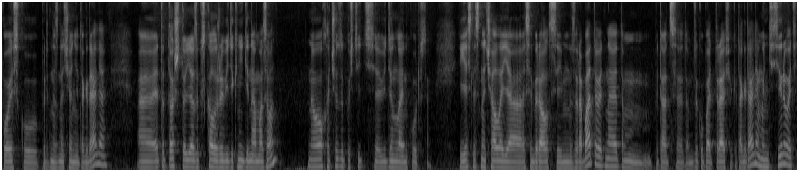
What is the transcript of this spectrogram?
поиску предназначения и так далее. Э, это то, что я запускал уже в виде книги на Amazon, но хочу запустить в виде онлайн-курса. И если сначала я собирался именно зарабатывать на этом, пытаться там закупать трафик и так далее, монетизировать,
